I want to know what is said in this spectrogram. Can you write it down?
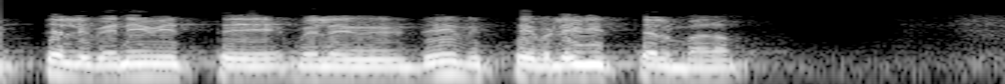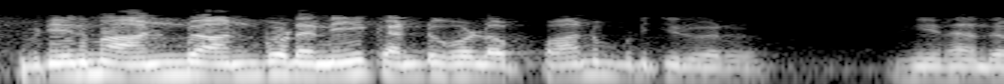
இத்தல் வினைவித்தை வித்தை விளைவித்தல் மலம். இப்படி என்னமோ அன்பு அன்புடனே கண்டுகொள்ளப்பான்னு முடிச்சிருவாரு அந்த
